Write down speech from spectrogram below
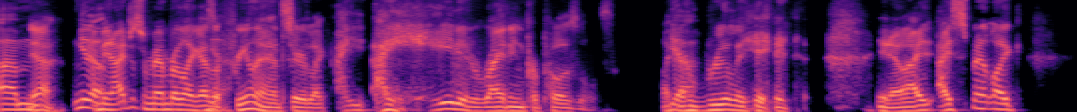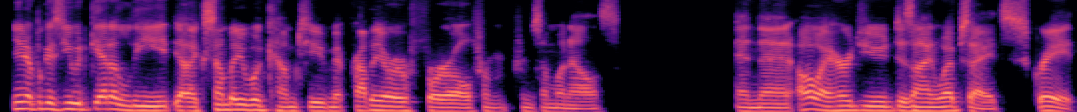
Um, yeah, you know, I mean, I just remember like as yeah. a freelancer, like I, I hated writing proposals. Like yeah. I really hated it. You know, I, I spent like you know, because you would get a lead, like somebody would come to you, probably a referral from from someone else, and then, oh, I heard you design websites. Great,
